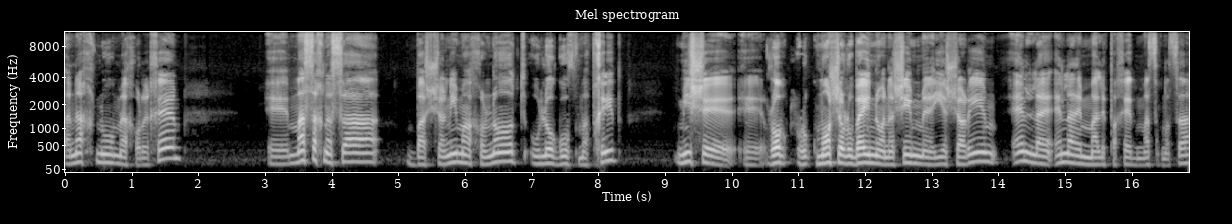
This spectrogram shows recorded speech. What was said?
אנחנו מאחוריכם. אה, מס הכנסה בשנים האחרונות הוא לא גוף מפחיד. מי ש... רוב, כמו שרובנו אנשים אה, ישרים, אין, לה, אין להם מה לפחד ממס הכנסה.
